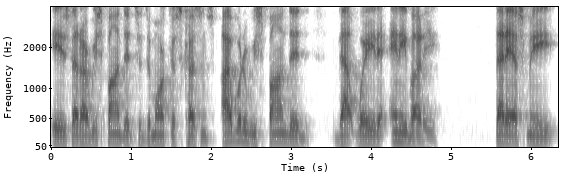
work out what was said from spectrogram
is that I responded to DeMarcus Cousins. I would have responded that way to anybody that asked me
